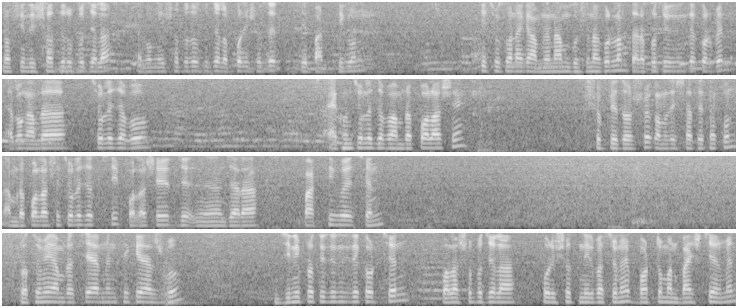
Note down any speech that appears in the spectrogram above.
নরসিংদী সদর উপজেলা এবং এই সদর উপজেলা পরিষদের যে প্রার্থীগণ, কিছুক্ষণ আগে আমরা নাম ঘোষণা করলাম, তারা প্রতিদ্বন্দ্বিতা করবেন এবং আমরা চলে যাব, এখন চলে যাব আমরা পলাশে। সুপ্রিয় দর্শক, আমাদের সাথে থাকুন, আমরা পলাশে চলে যাচ্ছি। পলাশের যে যারা প্রার্থী হয়েছেন, প্রথমে আমরা চেয়ারম্যান থেকে আসব। যিনি প্রতিদ্বন্দ্বিতা করছেন পলাশ উপজেলা পরিষদ নির্বাচনে বর্তমান ভাইস চেয়ারম্যান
